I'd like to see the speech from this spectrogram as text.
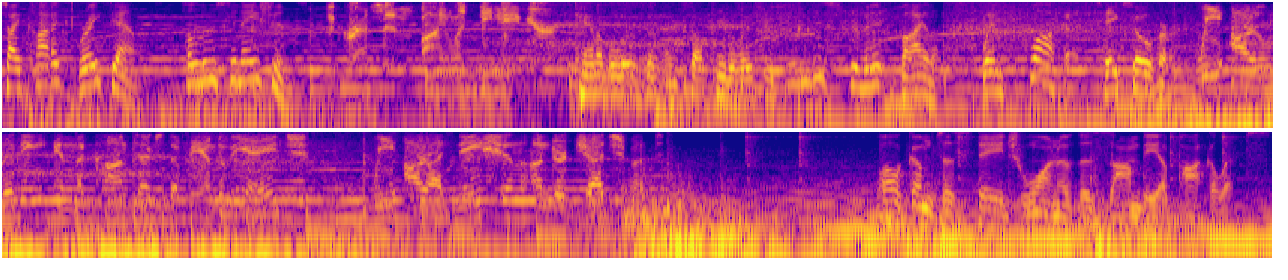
Psychotic breakdowns, hallucinations, aggressive, violent behavior, cannibalism, and self mutilation, indiscriminate violence. When Flakka takes over, we are living in the context of the end of the age. We are a nation under judgment. Welcome to stage one of the zombie apocalypse.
